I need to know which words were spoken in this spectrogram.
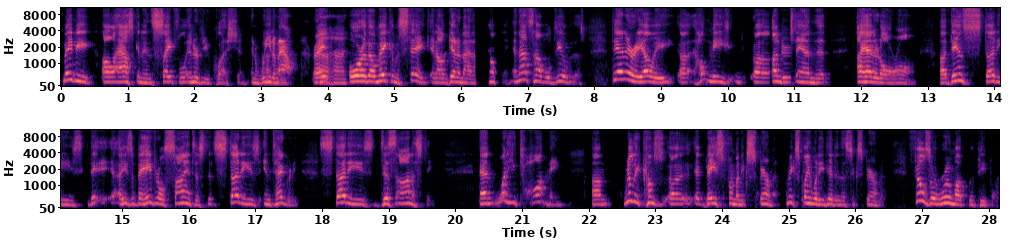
maybe I'll ask an insightful interview question and weed uh-huh. them out, right? Uh-huh. Or they'll make a mistake and I'll get them out of the company, and that's how we'll deal with this. Dan Ariely uh, helped me uh, understand that I had it all wrong. Uh, Dan studies, uh, he's a behavioral scientist that studies integrity, studies dishonesty. And what he taught me um, really comes uh, at base from an experiment. Let me explain what he did in this experiment. Fills a room up with people,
